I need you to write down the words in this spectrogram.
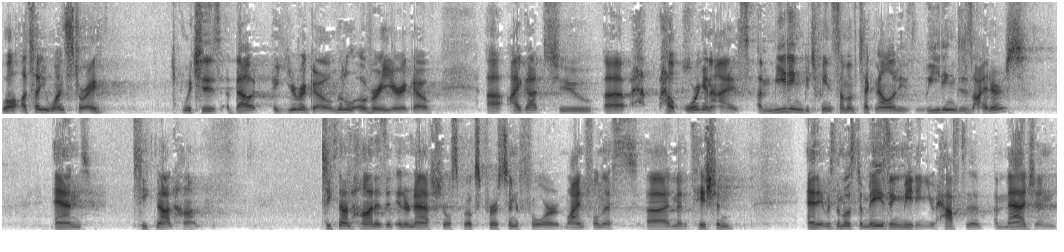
Well, I'll tell you one story, which is about a year ago, a little over a year ago. Uh, I got to uh, help organize a meeting between some of technology's leading designers and Thich Nhat Hanh. Thich Nhat Hanh is an international spokesperson for mindfulness uh, and meditation. And it was the most amazing meeting. You have to imagine,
